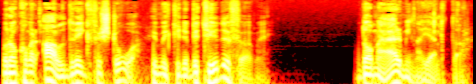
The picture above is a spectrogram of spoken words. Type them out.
Och de kommer aldrig förstå hur mycket det betyder för mig. De är mina hjältar.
